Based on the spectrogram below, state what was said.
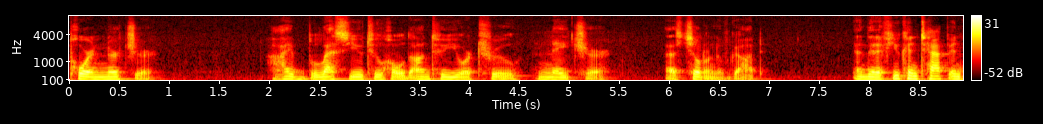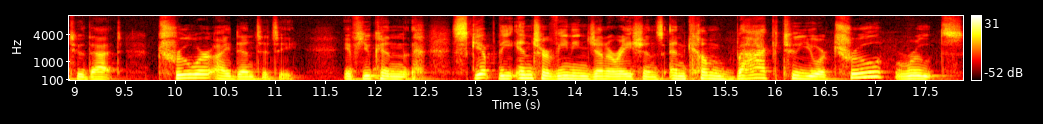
poor nurture, I bless you to hold on to your true nature as children of God. And that if you can tap into that truer identity, if you can skip the intervening generations and come back to your true roots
